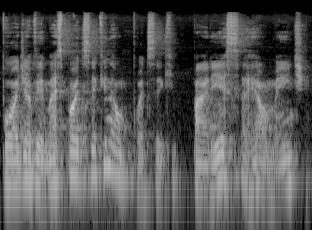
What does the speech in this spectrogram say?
pode haver, mas pode ser que não, pode ser que pareça realmente,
